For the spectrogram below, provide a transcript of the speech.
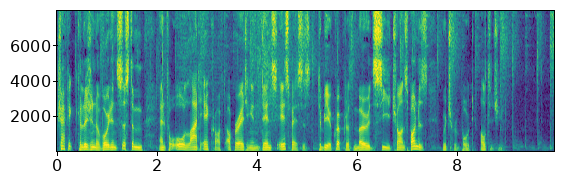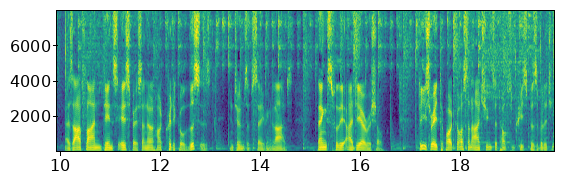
traffic collision avoidance system, and for all light aircraft operating in dense airspaces to be equipped with Mode C transponders, which report altitude. As I fly in dense airspace, I know how critical this is in terms of saving lives. Thanks for the idea, Rochelle. Please rate the podcast on iTunes, it helps increase visibility.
